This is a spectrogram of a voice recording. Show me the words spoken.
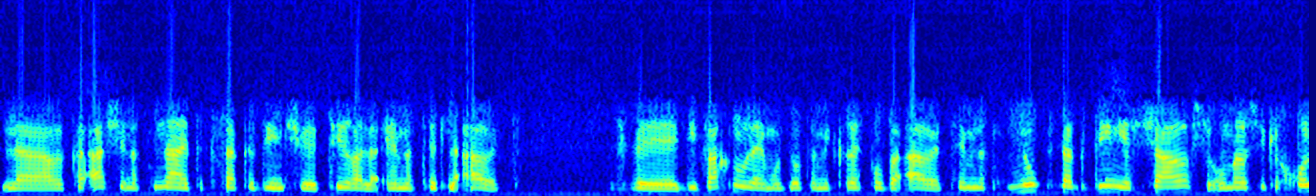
לערכאה שנתנה את פסק הדין שהתירה לאם לצאת לארץ ודיווחנו להם אודות המקרה פה בארץ. הם נתנו פסק דין ישר שאומר שככל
